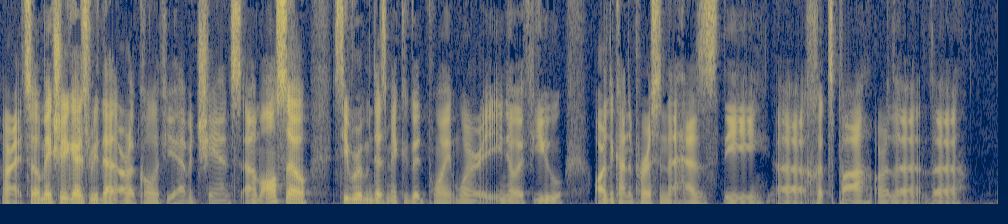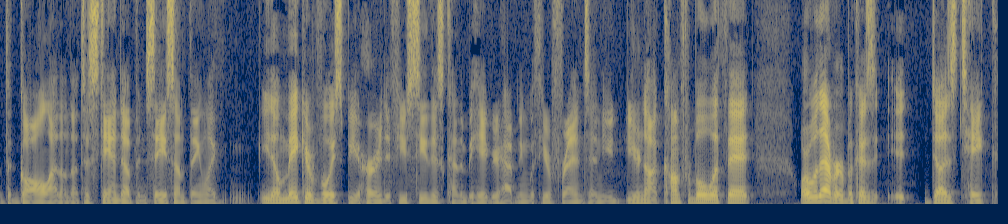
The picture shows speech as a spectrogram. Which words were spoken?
All right, so make sure you guys read that article if you have a chance. Um, also, Steve Rubin does make a good point where you know if you are the kind of person that has the uh, chutzpah or the the the gall, I don't know, to stand up and say something like, you know, make your voice be heard if you see this kind of behavior happening with your friends and you you're not comfortable with it or whatever, because it does take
